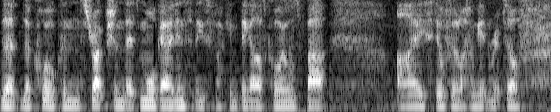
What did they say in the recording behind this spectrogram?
the the coil construction. There's more going into these fucking big ass coils, but I still feel like I'm getting ripped off.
